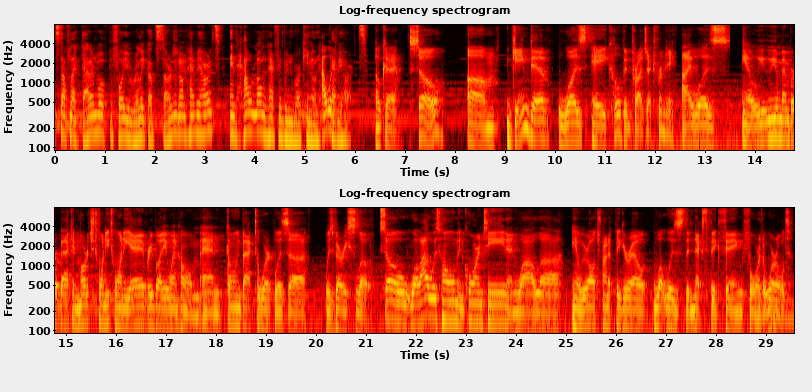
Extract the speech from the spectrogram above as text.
stuff like that involved before you really got started on Heavy Hearts. And how long have you been working on I would- Heavy Hearts? Okay. So, um, game dev was a COVID project for me. I was, you know, you, you remember back in March 2020, everybody went home, and going back to work was uh, was very slow. So while I was home in quarantine, and while uh, you know we were all trying to figure out what was the next big thing for the world,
